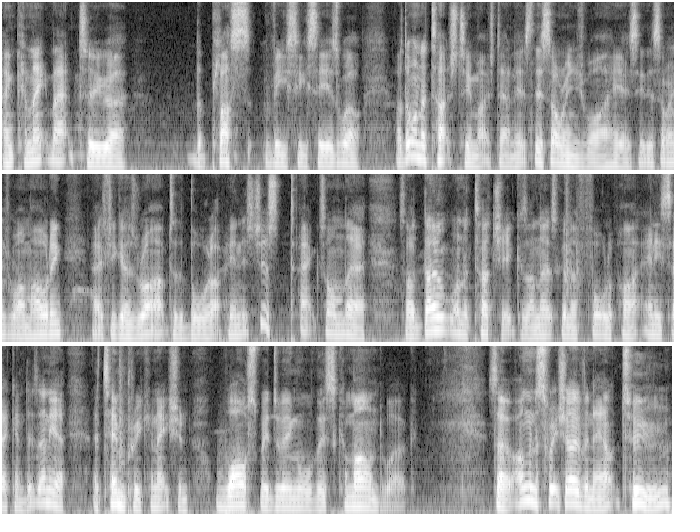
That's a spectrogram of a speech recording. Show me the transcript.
and connect that to uh, the plus VCC as well. I don't want to touch too much down here. It's this orange wire here. See this orange wire I'm holding? It actually goes right up to the board up here and it's just tacked on there. So I don't want to touch it because I know it's going to fall apart any second. It's only a, a temporary connection whilst we're doing all this command work. So I'm going to switch over now to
